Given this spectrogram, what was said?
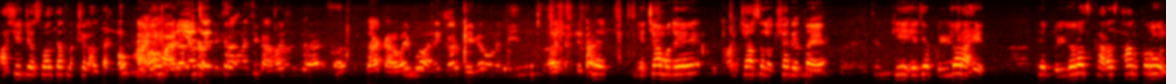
आशिष जयस्वाल त्यात लक्ष घालताय भाऊ, भीमा माडी या अतिक्रमणाची कारवाई सुरू आहे? अ, त्या कारवाईमुळे अनेक घर बेघर होण्याची अ, शक्यता आहे. याच्यामध्ये आमच्या असं लक्षात येत आहे की हे जे बिल्डर आहेत हे बिल्डरच कारस्थान करून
